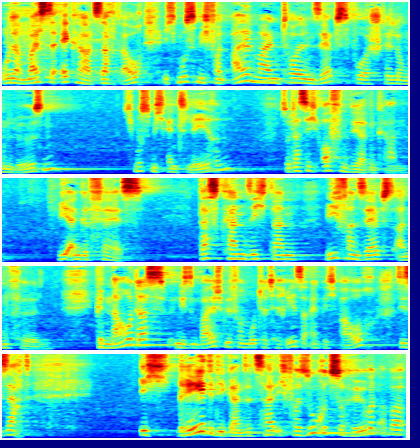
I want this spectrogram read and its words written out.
Oder Meister Eckhart sagt auch, ich muss mich von all meinen tollen Selbstvorstellungen lösen, ich muss mich entleeren, sodass ich offen werden kann, wie ein Gefäß. Das kann sich dann wie von selbst anfüllen. Genau das in diesem Beispiel von Mutter Teresa eigentlich auch. Sie sagt, ich rede die ganze Zeit, ich versuche zu hören, aber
